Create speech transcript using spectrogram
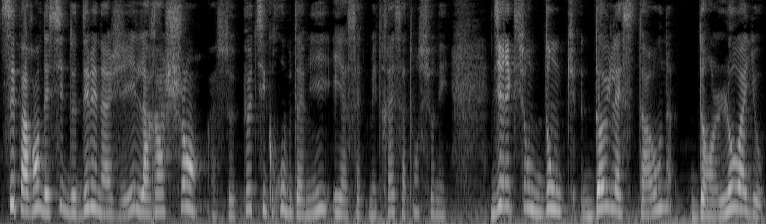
ses parents décident de déménager, l'arrachant à ce petit groupe d'amis et à cette maîtresse attentionnée. Direction donc Doylestown, dans l'Ohio.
